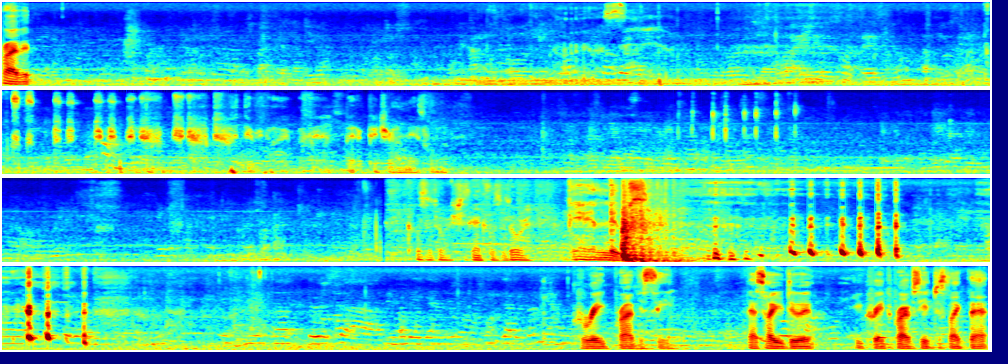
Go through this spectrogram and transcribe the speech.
one. Close the door. She's gonna close the door. Get loose. Great privacy. That's how you do it. You create the privacy just like that.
